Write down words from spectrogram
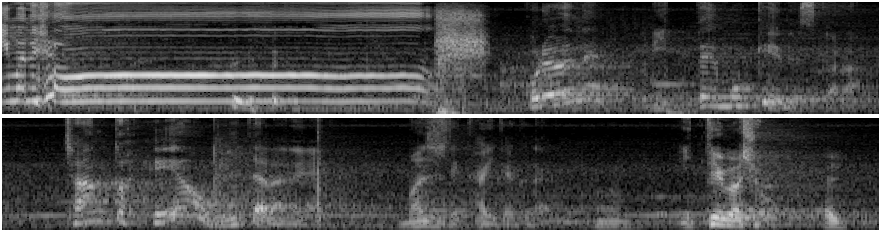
今でしょー これはね立体模型ですからちゃんと部屋を見たらねマジで買いたくなる、行ってみましょう。はい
